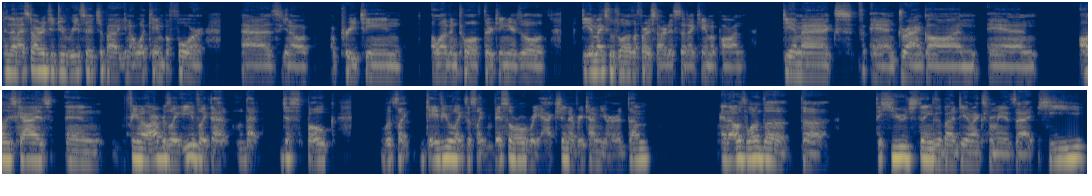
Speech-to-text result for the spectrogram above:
and then I started to do research about you know what came before as you know a preteen 11 12 13 years old. DMX was one of the first artists that I came upon. DMX and Drag-On and all these guys and female rappers like Eve like that that just spoke was like gave you like this like visceral reaction every time you heard them. And that was one of the the the huge things about DMX for me is that he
